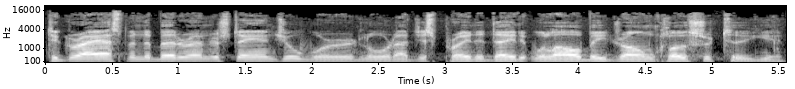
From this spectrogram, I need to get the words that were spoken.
to grasp and to better understand your word. Lord, I just pray today that we'll all be drawn closer to you.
